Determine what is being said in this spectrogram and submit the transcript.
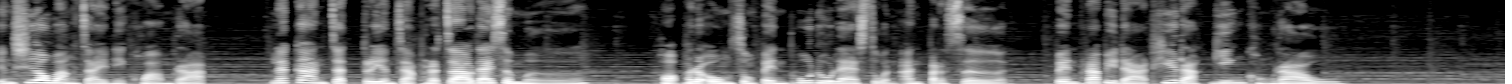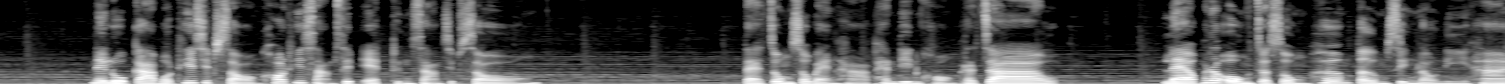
ยังเชื่อวางใจในความรัก และการจัดเตรียมจากพระเจ้าได้เสมอ เพราะพระองค์ทรงเป็นผู้ดูแลสวนอันประเสริฐ เป็นพระบิดาที่รักยิ่งของเราในลูกาบทที่ 12 ข้อที่ 31ถึง32 แต่จงแสวงหาแผ่นดินของพระเจ้า แล้วพระองค์จะทรงเพิ่มเติมสิ่งเหล่านี้ให้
